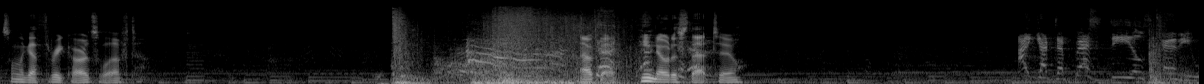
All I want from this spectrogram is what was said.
It's only got three cards left. Okay, he noticed that too. I got the best deals anywhere.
